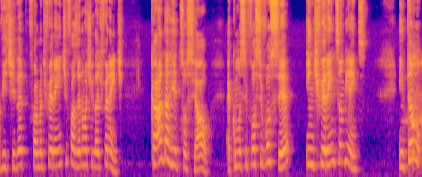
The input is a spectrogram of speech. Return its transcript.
vestida de forma diferente, fazendo uma atividade diferente. Cada rede social é como se fosse você em diferentes ambientes. Então,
